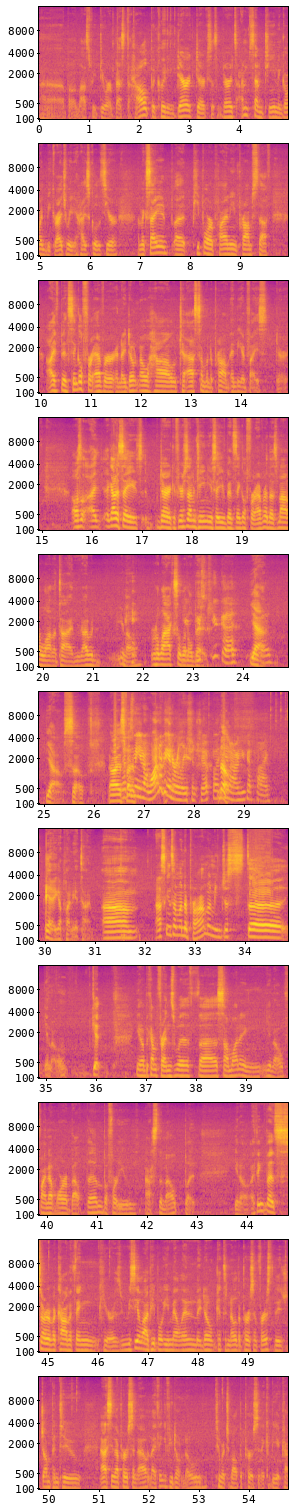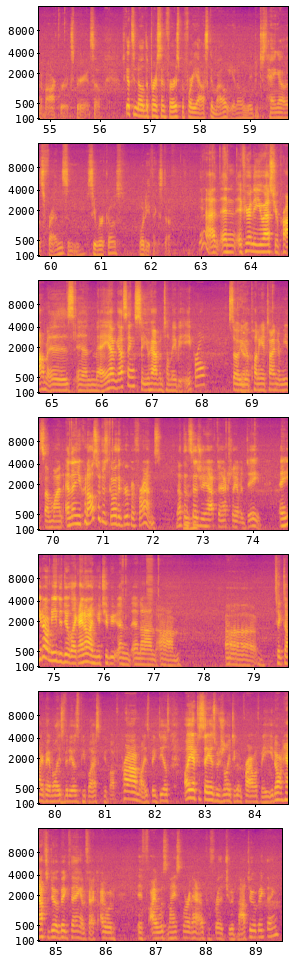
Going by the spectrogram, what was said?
Uh, but last week, do our best to help, including Derek. Derek says, Nerds, I'm 17 and going to be graduating high school this year. I'm excited, but people are planning prom stuff. I've been single forever and I don't know how to ask someone to prom. Any advice, Derek? Also, I, I gotta say, Derek, if you're 17, you say you've been single forever, that's not a lot of time. I would, you know, relax a little You're, bit. you're good. Yeah. Good. Yeah, so. No, That doesn't mean you don't want to be in a relationship, but No. you know you got time. Yeah, you got plenty of time. Um, asking someone to prom, I mean, just uh, you know, get you know, become friends with uh, someone and you know, find out more about them before you ask them out. But you know, I think that's sort of a common thing here. Is we see a lot of people email in and they don't get to know the person first; they just jump into asking that person out. And I think if you don't know too much about the person, it could be a kind of awkward experience. So just get to know the person first before you ask them out. You know, maybe just hang out as friends and see where it goes. What do you think, Steph? Yeah, and, and if you're in the U.S., your prom is in May, I'm guessing. So you have until maybe April. So you have plenty of time to meet someone, and then you can also just go with a group of friends. Nothing Mm-hmm. says you have to actually have a date, and you don't need to do like I know on YouTube and and on um, uh, TikTok they have all these videos of people asking people out to prom, all these big deals. All you have to say is, "Would you like to go to prom with me?" You don't have to do a big thing. In fact, I would, if I was in high school right now, I would prefer that you would not do a big thing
